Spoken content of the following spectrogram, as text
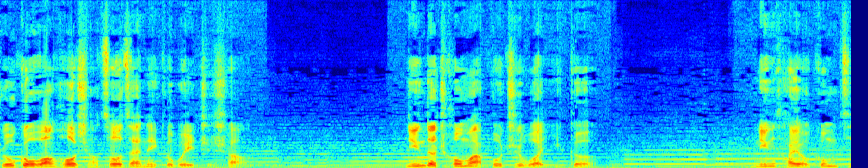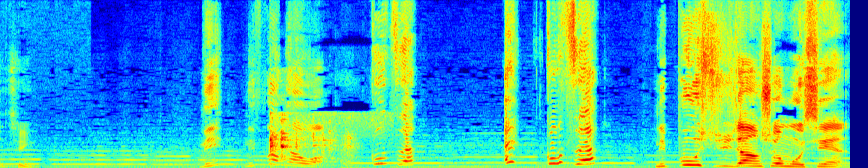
如果王后想坐在那个位置上，您的筹码不止我一个，您还有公子敬。你你放开我，公子！哎，公子！你不许这样说，母亲。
